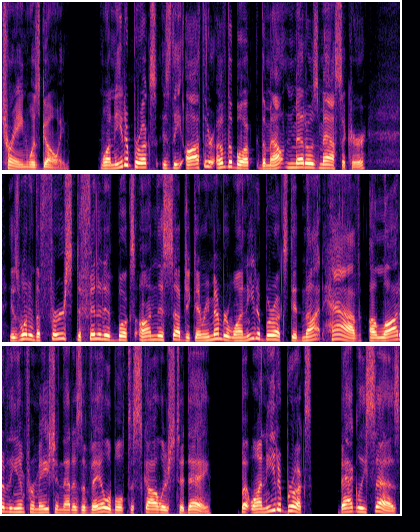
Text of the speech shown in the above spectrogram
train was going. Juanita Brooks is the author of the book, The Mountain Meadows Massacre is one of the first definitive books on this subject. And remember, Juanita Brooks did not have a lot of the information that is available to scholars today. But Juanita Brooks, Bagley says,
